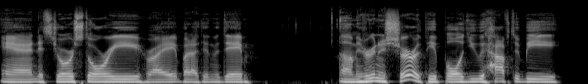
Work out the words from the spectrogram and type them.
and it's your story, right? But at the end of the day, um, if you're going to share with people, you have to be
